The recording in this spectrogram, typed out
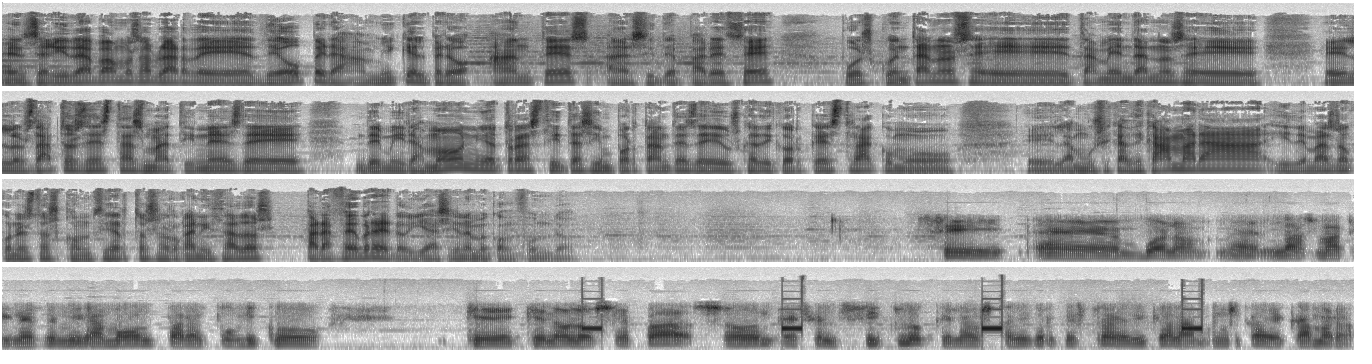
Enseguida vamos a hablar de, ópera, Miquel, pero antes, si te parece, pues cuéntanos eh, también, danos eh, eh, los datos de estas matinés de, Miramón y otras citas importantes de Euskadi Orquestra, como la música de cámara y demás, ¿no? Con estos conciertos organizados para febrero, ya si no me confundo. Sí, bueno, las matinés de Miramón, para el público que, que no lo sepa, son es el ciclo que la Euskadi Orquestra dedica a la música de cámara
